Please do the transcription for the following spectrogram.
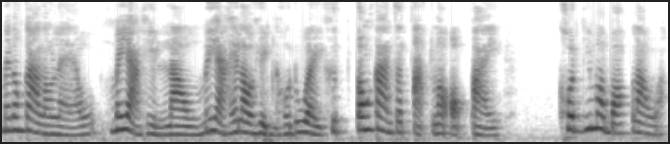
ไม่ต้องการเราแล้ว ไม่อยากเห็นเรา ไม่อยากให้เราเห็นเขาด้วย คือต้องการจะตัดเราออกไป คนที่มาบล็อกเราอะ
